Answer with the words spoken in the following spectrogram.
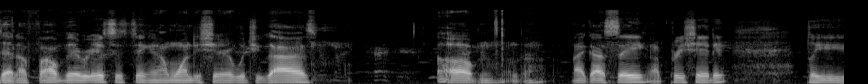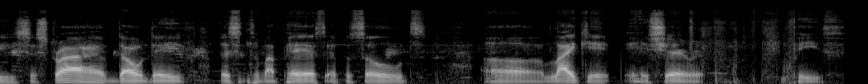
that I found very interesting and I wanted to share with you guys. Um, like I say, I appreciate it. Please subscribe, donate, listen to my past episodes, uh, like it, and share it. Peace.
